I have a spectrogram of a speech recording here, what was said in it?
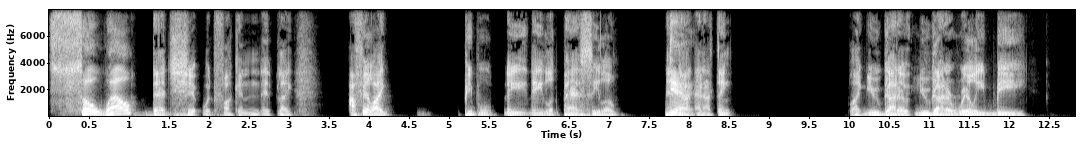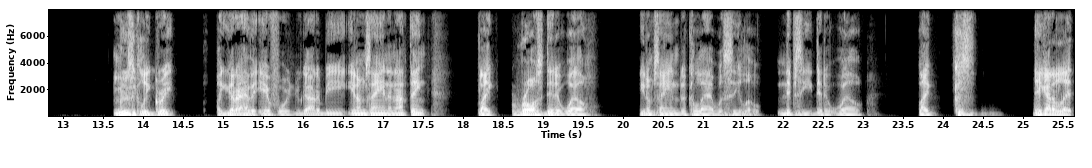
so well. that shit would fucking it, like. I feel like people they they look past CeeLo. And Yeah. I, and I think like you gotta you gotta really be musically great. Like you gotta have an ear for it. You gotta be, you know what I'm saying. And I think like Ross did it well. You know what I'm saying? The collab with CeeLo, Nipsey did it well. Like because they gotta let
